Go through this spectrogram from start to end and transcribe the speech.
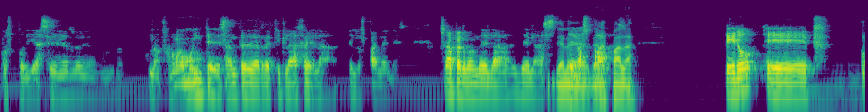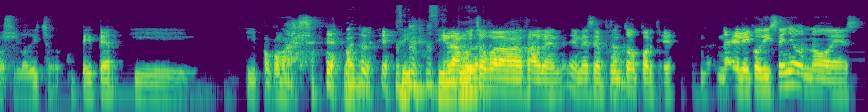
pues podría ser una forma muy interesante de reciclaje de, la, de los paneles. O sea, perdón, de, la, de las, de, la, las de la pala. Pero, eh, pues lo dicho, un paper y, y poco más. Bueno, sí, Queda duda. mucho por avanzar en, en ese punto porque el ecodiseño no es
